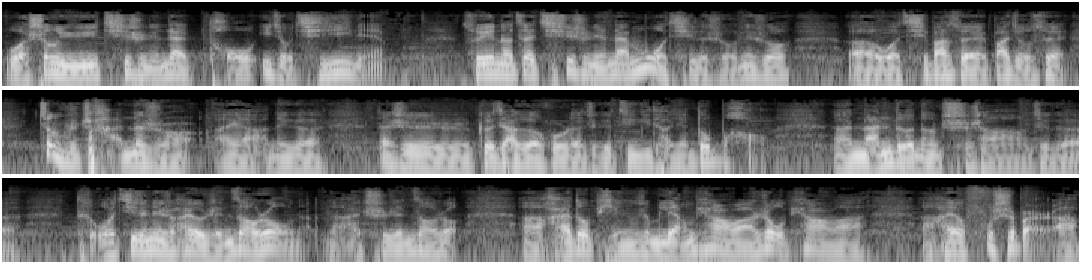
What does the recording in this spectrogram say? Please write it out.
我生于七十年代头，一九七一年。所以呢，在七十年代末期的时候，那时候，呃，我七八岁、八九岁，正是馋的时候。哎呀，那个，但是各家各户的这个经济条件都不好，啊，难得能吃上这个。我记得那时候还有人造肉呢，那还吃人造肉，啊，还都凭什么粮票啊、肉票啊，啊，还有副食本啊，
